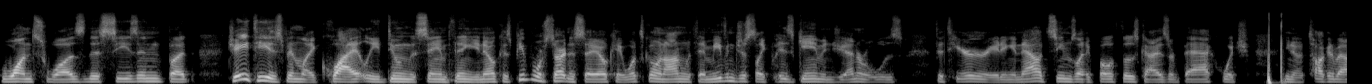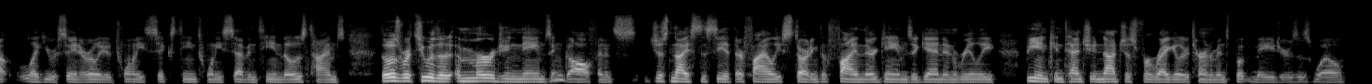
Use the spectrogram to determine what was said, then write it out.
once was this season, but JT has been like quietly doing the same thing, you know, because people were starting to say, okay, what's going on with him? Even just like his game in general was deteriorating, and now it seems like both those guys are back. Which you know, talking about like you were saying earlier, 2016, 2017, those times those were two of the emerging names in golf and it's just nice to see that they're finally starting to find their games again and really be in contention not just for regular tournaments but majors as well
